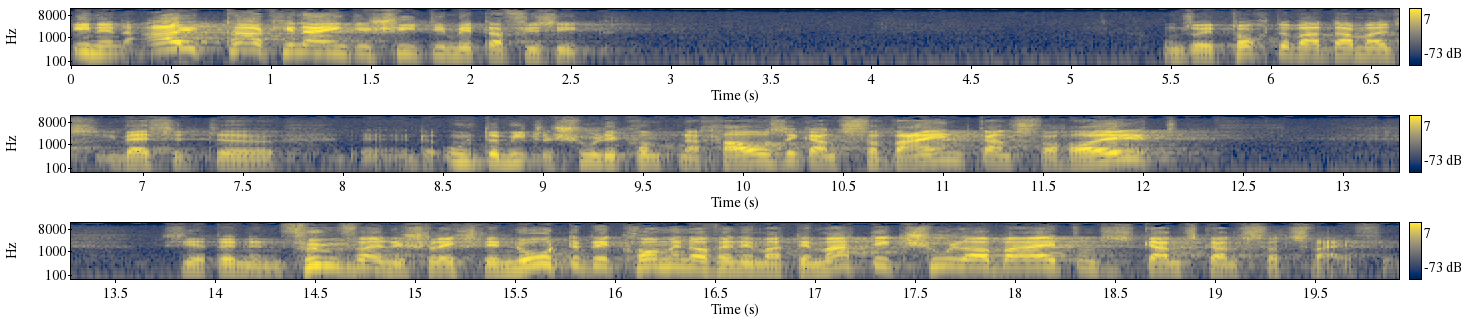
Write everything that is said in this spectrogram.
In den Alltag hinein geschieht die Metaphysik. Unsere Tochter war damals, ich weiß nicht, äh, in der Untermittelschule, kommt nach Hause, ganz verweint, ganz verheult Sie hat einen Fünfer, eine schlechte Note bekommen auf eine Mathematikschularbeit und ist ganz, ganz verzweifelt.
